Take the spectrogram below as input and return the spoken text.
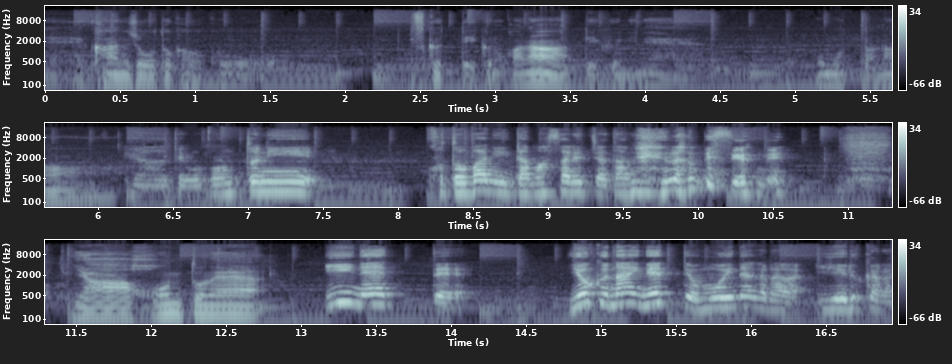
えー感情とかをこう作っていくのかなっていうふうにね思ったな。いやーでも本当に言葉に騙されちゃダメなんですよね。いやーほんとねいいねって良くないねって思いながら言えるから。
